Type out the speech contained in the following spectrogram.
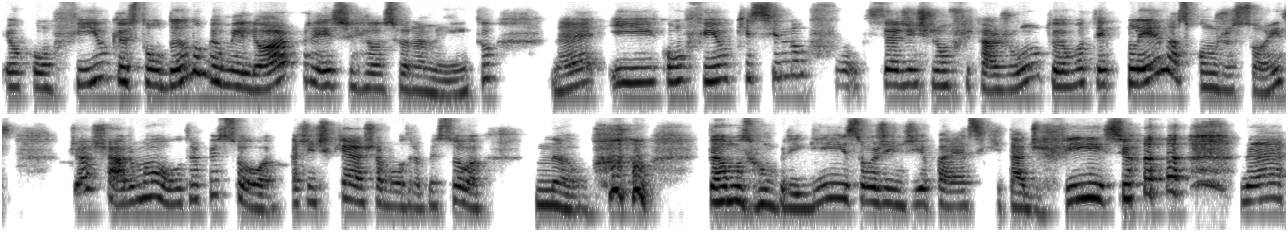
eu confio que eu estou dando o meu melhor para este relacionamento, né? E confio que se não se a gente não ficar junto, eu vou ter plenas condições de achar uma outra pessoa. A gente quer achar uma outra pessoa? Não. Estamos com preguiça, hoje em dia parece que está difícil, né?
